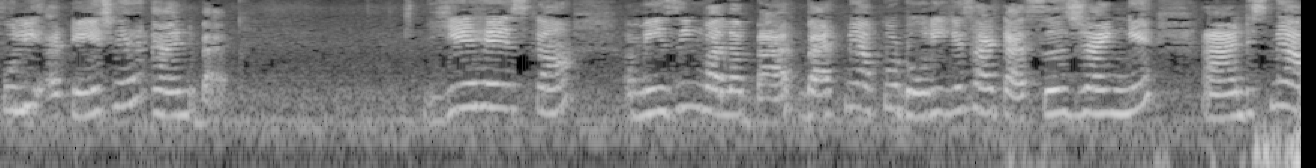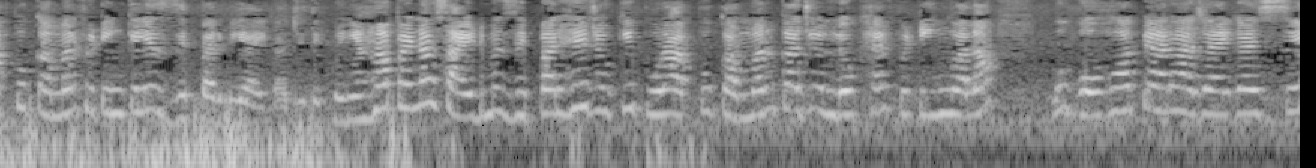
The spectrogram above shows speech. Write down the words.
फुली अटैच है एंड बैक ये है इसका अमेजिंग वाला बैक बैक में आपको डोरी के साथ टैसल्स जाएँगे एंड इसमें आपको कमर फिटिंग के लिए जिपर भी आएगा। जी देखो, यहाँ पर ना साइड में जिपर है जो कि पूरा आपको कमर का जो लुक है फिटिंग वाला वो बहुत प्यारा आ जाएगा इससे।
